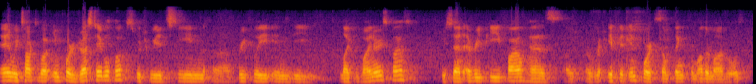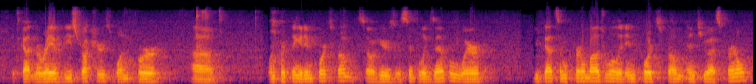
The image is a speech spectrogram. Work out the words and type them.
And we talked about import address table hooks, which we had seen uh, briefly in the Life of Binaries class. We said every PE file has, a, a, if it imports something from other modules, it's got an array of these structures, one per, uh, one per thing it imports from. So here's a simple example where you've got some kernel module, it imports from NTOS kernel,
